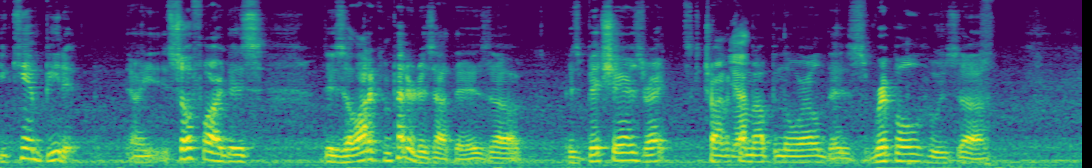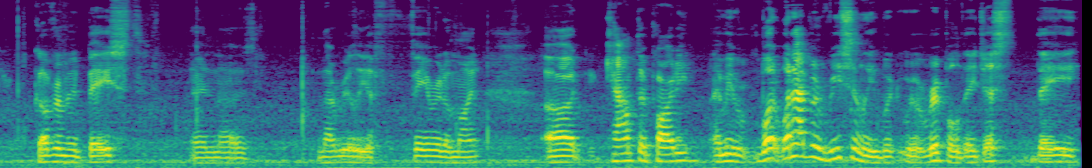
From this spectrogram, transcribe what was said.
you can't beat it I mean, so far there's there's a lot of competitors out there there's uh there's BitShares, right? It's trying to Yeah. come up in the world. There's Ripple, who's uh, government based and uh, not really a favorite of mine. Uh, counterparty. I mean, what what happened recently with, with Ripple? They just they,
